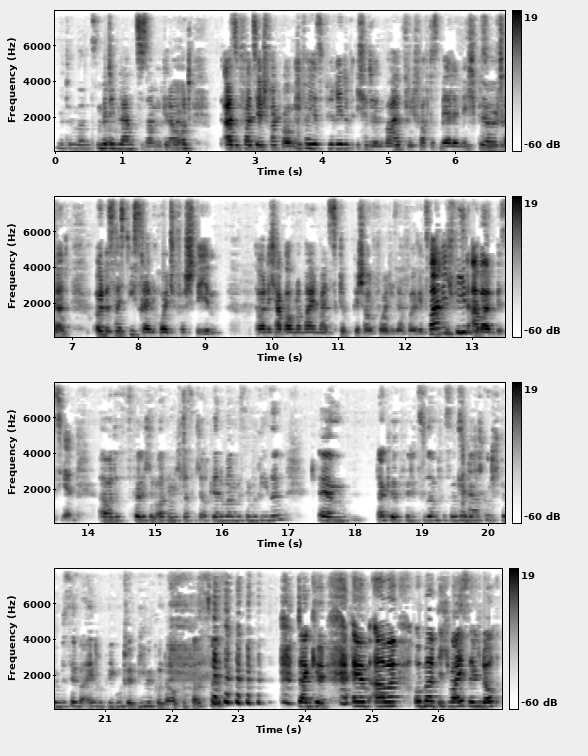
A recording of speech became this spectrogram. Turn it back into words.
Mit dem Land zusammen. mit dem Land zusammen, genau. Ja. Und also, falls ihr euch fragt, warum Eva hier so viel redet, ich hatte den Wahlpflichtfach, das Merle nicht Ja, besucht genau. hat. Und das heißt Israel heute verstehen. Und ich habe auch nochmal in mein Skript geschaut vor dieser Folge. Zwar nicht viel, aber ein bisschen. Aber das ist völlig in Ordnung. Ich lasse mich auch gerne mal ein bisschen berieseln. Ähm, danke für die Zusammenfassung. Das Genau. war wirklich gut. Ich bin ein bisschen beeindruckt, wie gut du in Bibelkunde aufgepasst hast. Danke. Ähm, aber, oh Mann, ich weiß nämlich noch,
